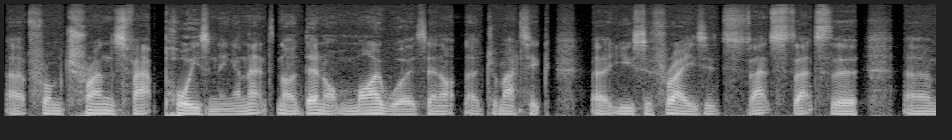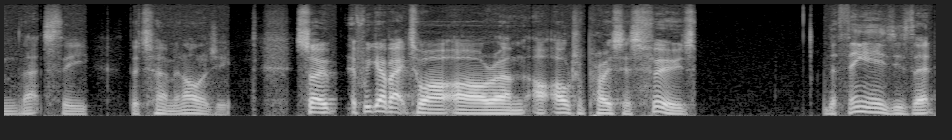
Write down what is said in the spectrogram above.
uh, from trans fat poisoning, and that's not they're not my words. They're not a dramatic uh, use of phrase. It's that's that's the um, that's the the terminology. So if we go back to our, our, um, our ultra processed foods, the thing is, is that,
